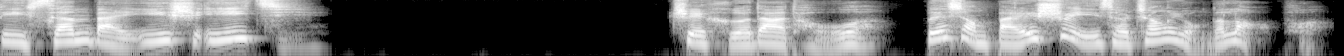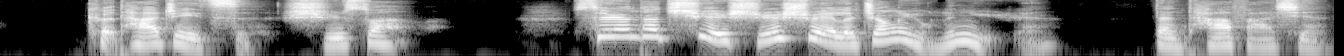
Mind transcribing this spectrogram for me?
第三百一十一集，这何大头啊，本想白睡一下张勇的老婆，可他这次失算了。虽然他确实睡了张勇的女人，但他发现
